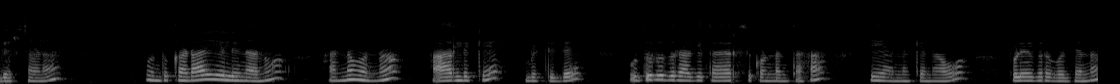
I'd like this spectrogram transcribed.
ಬೆರೆಸೋಣ. ಒಂದು ಕಡಾಯಿಯಲ್ಲಿ ನಾನು ಅನ್ನವನ್ನು ಆರಲಿಕ್ಕೆ ಬಿಟ್ಟಿದ್ದೆ. ಉದುರುದುರಾಗಿ ತಯಾರಿಸಿಕೊಂಡಂತಹ ಈ ಅನ್ನಕ್ಕೆ ನಾವು ಪುಳಿಯೋಗರೆ ಗೊಜ್ಜನ್ನು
